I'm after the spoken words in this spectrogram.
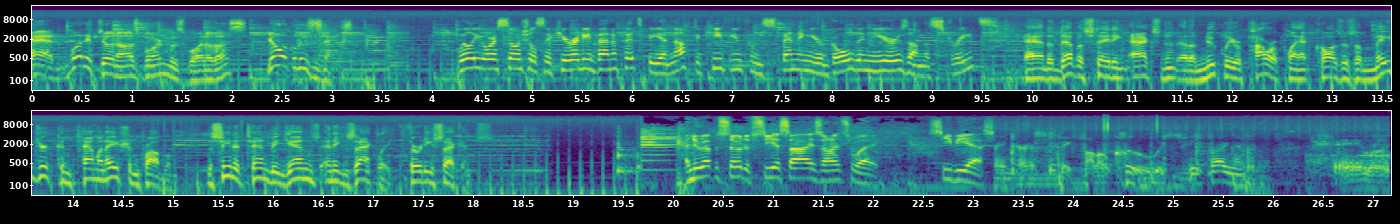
And what if Joan Osborne was one of us? Your local news is next. Will your Social Security benefits be enough to keep you from spending your golden years on the streets? And a devastating accident at a nuclear power plant causes a major contamination problem. The scene at 10 begins in exactly 30 seconds. A new episode of CSI is on its way. CBS. Ray they follow clues. She's pregnant. Shame on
